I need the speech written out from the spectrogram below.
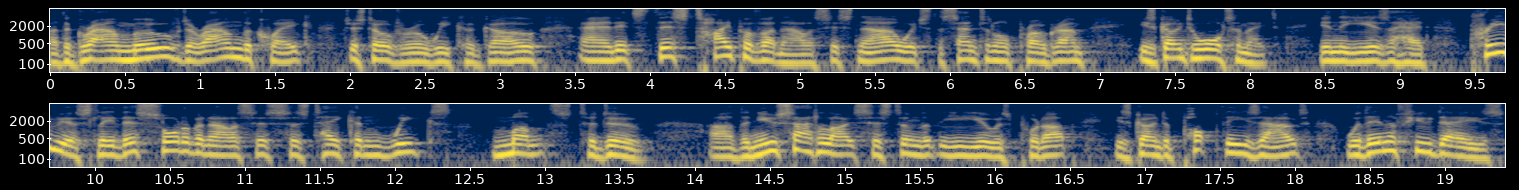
uh, the ground moved around the quake just over a week ago, and it's this type of analysis now which the Sentinel program is going to automate in the years ahead. Previously, this sort of analysis has taken weeks, months to do. Uh, the new satellite system that the EU has put up is going to pop these out within a few days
